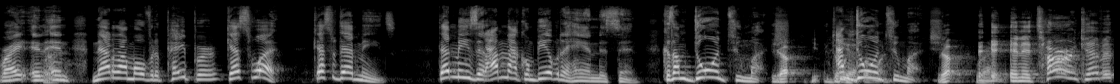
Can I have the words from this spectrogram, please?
right? And and now that I'm over the paper, guess what? Guess what that means? that means that I'm not gonna be able to hand this in because I'm doing too much. Yep. I'm Yeah. doing too much. Yep. And in turn, Kevin,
